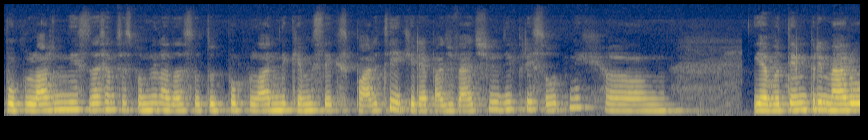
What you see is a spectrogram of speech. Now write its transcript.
popularni, zdaj sem se spomnila, da so tudi popularni chemsex partiji, kjer je pač več ljudi prisotnih. Um, je v tem primeru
